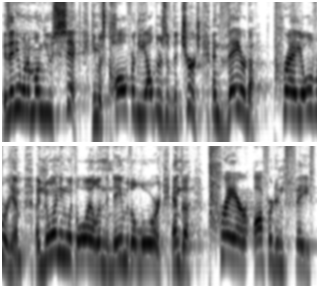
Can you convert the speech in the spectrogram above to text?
Is anyone among you sick? He must call for the elders of the church, and they are to pray over him, anointing with oil in the name of the Lord. And the prayer offered in faith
